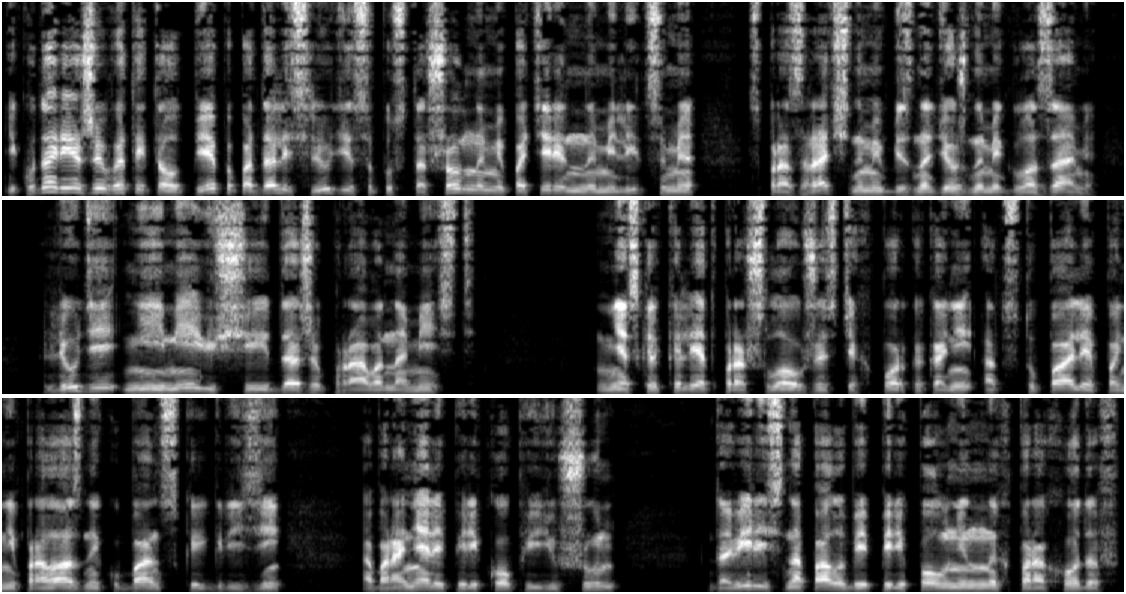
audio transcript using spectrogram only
И куда реже в этой толпе попадались люди с опустошенными, потерянными лицами, с прозрачными, безнадежными глазами, люди, не имеющие даже права на месть. Несколько лет прошло уже с тех пор, как они отступали по непролазной кубанской грязи, обороняли перекоп Юшунь, давились на палубе переполненных пароходов,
